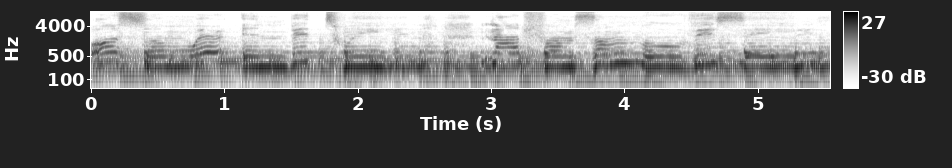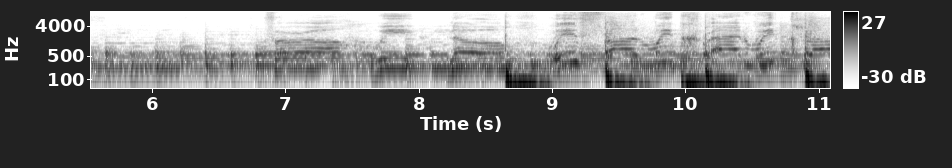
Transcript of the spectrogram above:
or somewhere in between, not from some movie scene. For all we know, we fought, we cried, we clawed.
